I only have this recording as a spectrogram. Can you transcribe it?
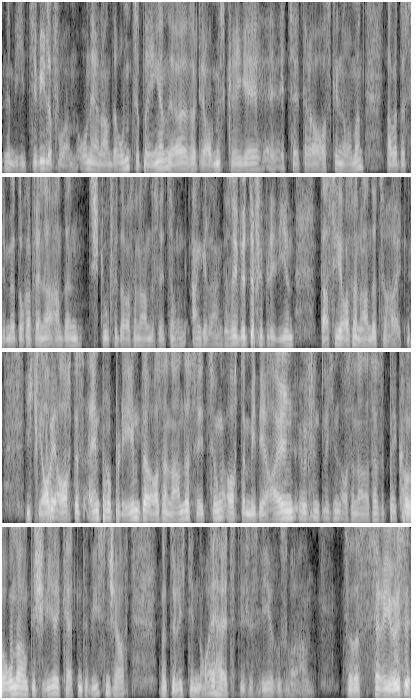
nämlich in ziviler Form, ohne einander umzubringen, ja, also Glaubenskriege äh, etc. ausgenommen. Aber da sind wir doch auf einer anderen Stufe der Auseinandersetzung angelangt. Also ich würde dafür plädieren, das hier auseinanderzuhalten. Ich glaube auch, dass ein Problem der Auseinandersetzung, auch der medialen, öffentlichen Auseinandersetzung, also bei Corona und die Schwierigkeiten der Wissenschaft, natürlich die Neuheit dieses Virus waren so dass seriöse,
